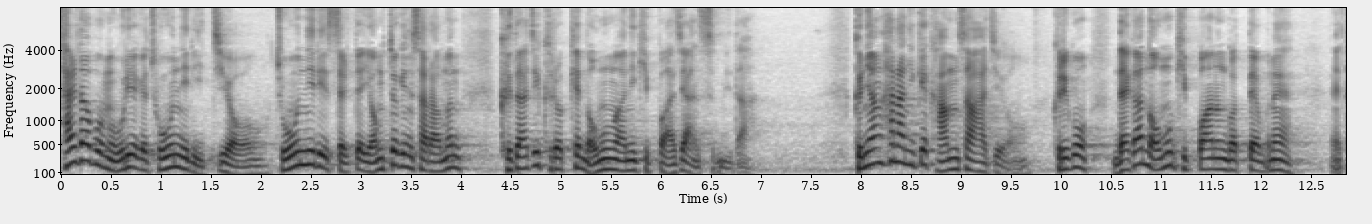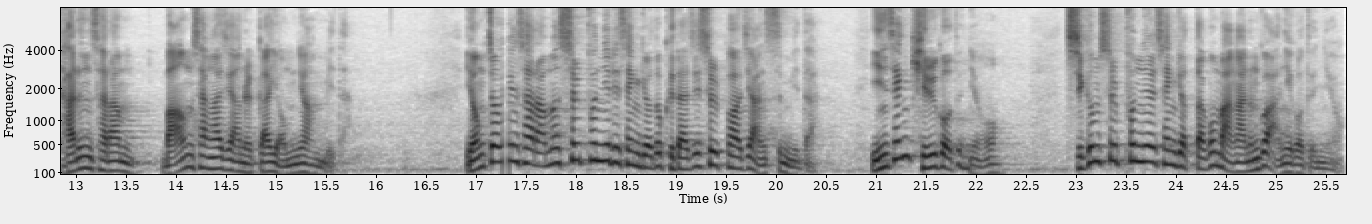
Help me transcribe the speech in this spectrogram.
살다 보면 우리에게 좋은 일이 있지요. 좋은 일이 있을 때 영적인 사람은 그다지 그렇게 너무 많이 기뻐하지 않습니다. 그냥 하나님께 감사하지요. 그리고 내가 너무 기뻐하는 것 때문에 다른 사람 마음 상하지 않을까 염려합니다. 영적인 사람은 슬픈 일이 생겨도 그다지 슬퍼하지 않습니다. 인생 길거든요. 지금 슬픈 일 생겼다고 망하는 거 아니거든요.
